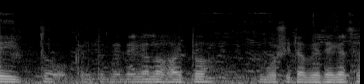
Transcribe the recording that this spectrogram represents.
এই তো কিন্তু বেঁধে গেল হয়তো। বসিটা বেঁধে গেছে।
